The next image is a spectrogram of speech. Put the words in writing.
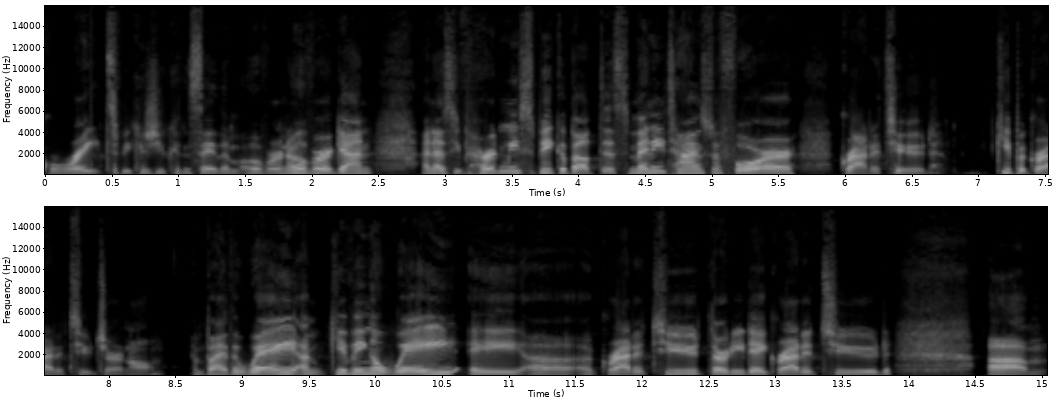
great because you can say them over and over again. And as you've heard me speak about this many times before gratitude. Keep a gratitude journal and by the way, I'm giving away a, uh, a gratitude, 30 day gratitude. Um,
